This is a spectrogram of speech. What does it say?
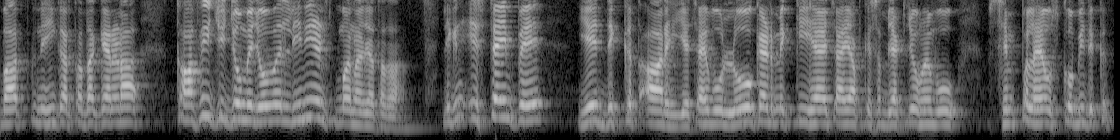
बात नहीं करता था कनाडा। काफ़ी चीज़ों में जो है लीनियंट माना जाता था। लेकिन इस टाइम पे ये दिक्कत आ रही है, चाहे वो लो अकेडमिक की है, चाहे आपके सब्जेक्ट जो हैं वो सिंपल हैं, उसको भी दिक्कत।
